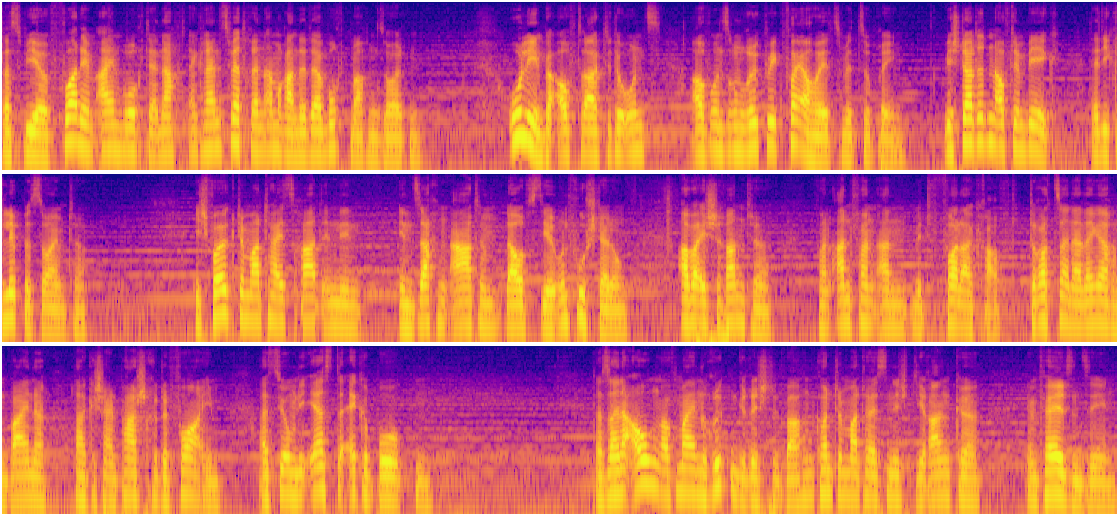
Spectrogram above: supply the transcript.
dass wir vor dem Einbruch der Nacht ein kleines Wettrennen am Rande der Bucht machen sollten. Ulin beauftragte uns, auf unserem Rückweg Feuerholz mitzubringen. Wir starteten auf dem Weg, der die Klippe säumte. Ich folgte Matthijs Rat in, den, in Sachen Atem, Laufstil und Fußstellung, aber ich rannte von Anfang an mit voller Kraft. Trotz seiner längeren Beine lag ich ein paar Schritte vor ihm, als wir um die erste Ecke bogten. Da seine Augen auf meinen Rücken gerichtet waren, konnte Matthijs nicht die Ranke im Felsen sehen,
